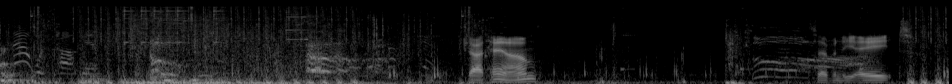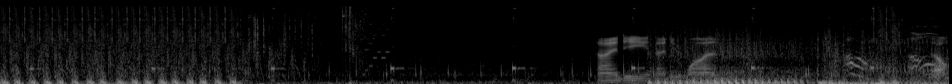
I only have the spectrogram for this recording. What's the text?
Now we're talking. Got him. 78. Ninety, ninety-one. Oh,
